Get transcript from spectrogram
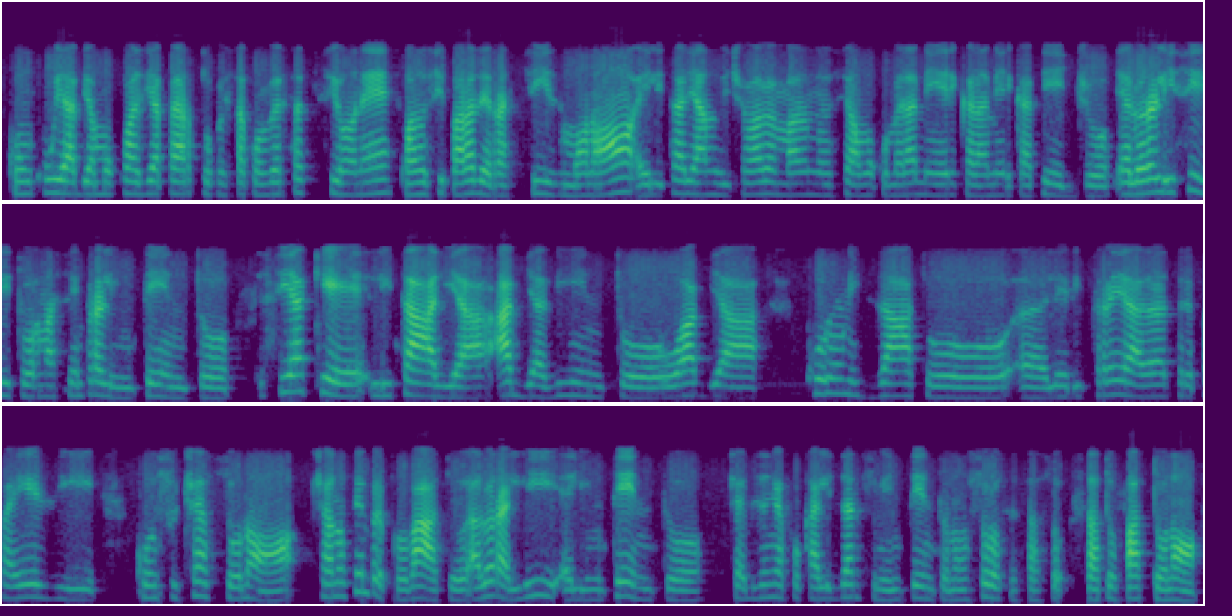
con cui abbiamo quasi aperto questa conversazione quando si parla del razzismo, no? E l'italiano dice, vabbè, ma noi non siamo come l'America, l'America è peggio. E allora lì si ritorna sempre all'intento, sia che l'Italia abbia vinto o abbia colonizzato eh, l'Eritrea e altri paesi con successo o no, ci hanno sempre provato. Allora lì è l'intento, cioè bisogna focalizzarsi sull'intento, non solo se è stato fatto o no.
